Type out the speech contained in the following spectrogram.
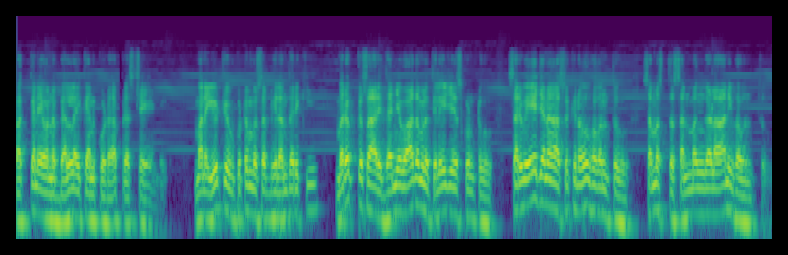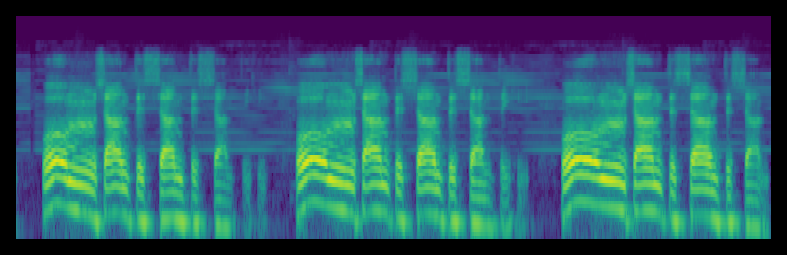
పక్కనే ఉన్న బెల్ ఐకాన్ కూడా ప్రెస్ చేయండి. మన యూట్యూబ్ కుటుంబ సభ్యులందరికీ మరొక్కసారి ధన్యవాదములు తెలియజేసుకుంటూ సర్వే జన సుఖినో భవంతు సమస్త సన్మంగళాని భవంతు. ఓం శాంతి శాంతి శాంతి. ఓం శాంతి శాంతి శాంతి. ఓం శాంతి శాంతి శాంతి.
